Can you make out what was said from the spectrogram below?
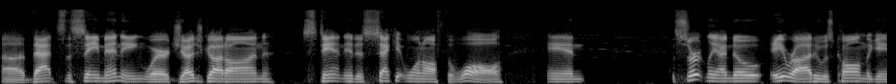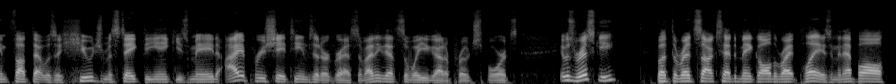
Uh, that's the same inning where Judge got on, Stanton hit his second one off the wall. And certainly I know A Rod, who was calling the game, thought that was a huge mistake the Yankees made. I appreciate teams that are aggressive. I think that's the way you got to approach sports. It was risky, but the Red Sox had to make all the right plays. I mean, that ball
